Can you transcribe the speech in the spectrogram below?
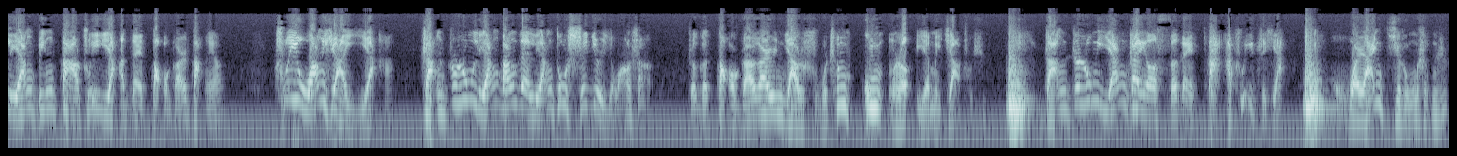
两柄大锤压在刀杆当阳，锤往下压，张志龙两膀在两头使劲一往上，这个刀杆俺人家入成弓了，也没架出去。张志龙眼看要死在大锤之下，忽然急中生智，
